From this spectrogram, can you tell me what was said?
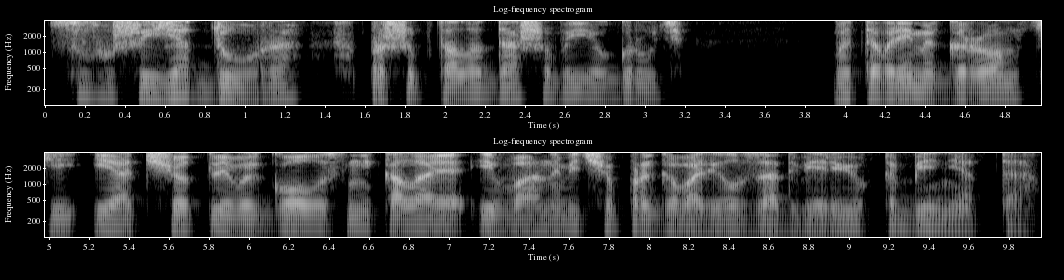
«Слушай, я дура», — прошептала Даша в ее грудь. В это время громкий и отчетливый голос Николая Ивановича проговорил за дверью кабинета.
